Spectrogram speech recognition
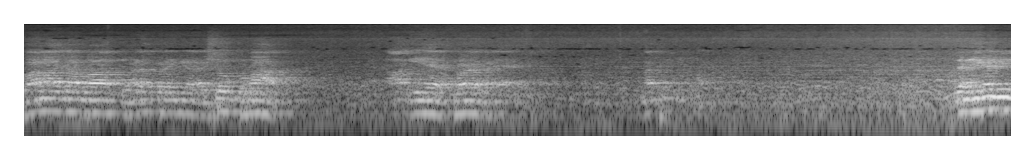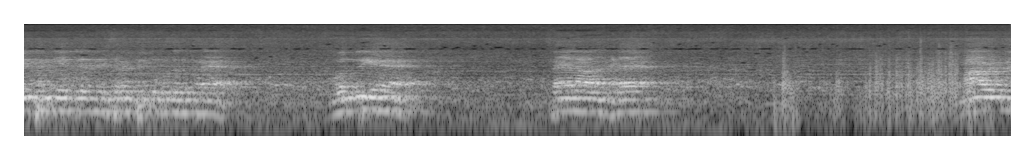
வாலாஜாபாத் வழக்கறிஞர் அசோக் குமார் ஆகிய தோழர்களே. இந்த நிகழ்வில் பங்கேற்று இதனை சிறப்பித்துக் கொண்டிருக்கிற ஒன்றிய செயலாளர்களே மாவட்ட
